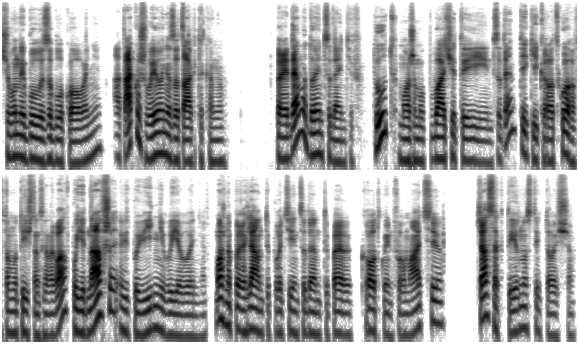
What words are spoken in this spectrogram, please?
що вони були заблоковані, а також виявлення за тактиками. Перейдемо до інцидентів. Тут можемо побачити і інциденти, які CrowdScore автоматично згенерував, поєднавши відповідні виявлення. Можна переглянути про ці інциденти коротку інформацію, час активностей тощо.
